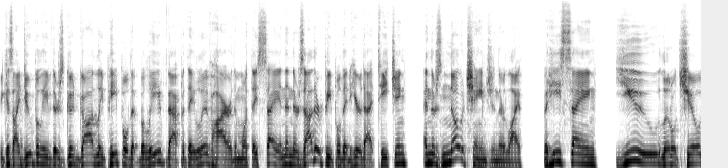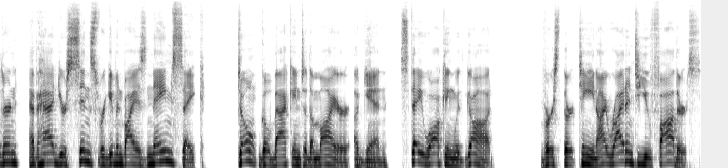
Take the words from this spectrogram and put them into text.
Because I do believe there's good godly people that believe that, but they live higher than what they say. And then there's other people that hear that teaching and there's no change in their life. But he's saying, You, little children, have had your sins forgiven by his namesake. Don't go back into the mire again. Stay walking with God. Verse 13 I write unto you, fathers,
